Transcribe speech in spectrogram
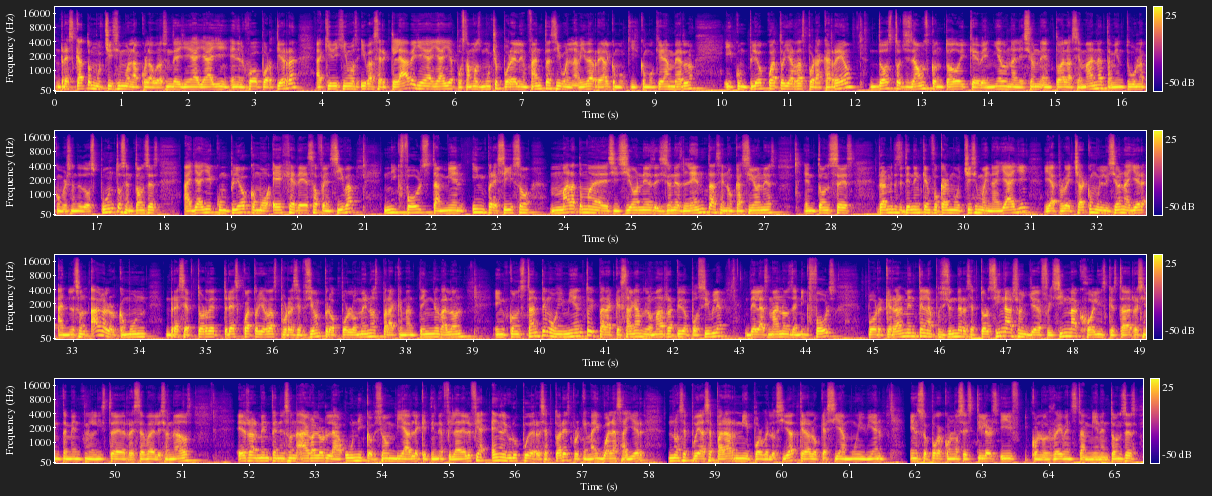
Rescato muchísimo la colaboración de Jay Ayayi en el juego por tierra. Aquí dijimos iba a ser clave Jay Ayayi, apostamos mucho por él en fantasy o en la vida real, como, como quieran verlo. Y cumplió 4 yardas por acarreo, 2 touchdowns con todo y que venía de una lesión en toda la semana. También tuvo una conversión de 2 puntos. Entonces Ayayi cumplió como eje de esa ofensiva. Nick Foles también impreciso, mala toma de decisiones, decisiones lentas en ocasiones. Entonces, realmente se tienen que enfocar muchísimo en Ayayi y aprovechar como lo hicieron ayer a Nelson Aguilar como un receptor de 3-4 yardas por recepción, pero por lo menos para que mantenga el balón en constante movimiento y para que salga lo más rápido posible de las manos de Nick Foles. Porque realmente en la posición de receptor, sin Alshon Jeffrey, sin Mac Hollins, que está recientemente en la lista de reserva de lesionados, es realmente Nelson Aguilar la única opción viable que tiene Filadelfia en el grupo de receptores porque Mike Wallace ayer no se podía separar ni por velocidad que era lo que hacía muy bien en su época con los Steelers y con los Ravens también entonces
